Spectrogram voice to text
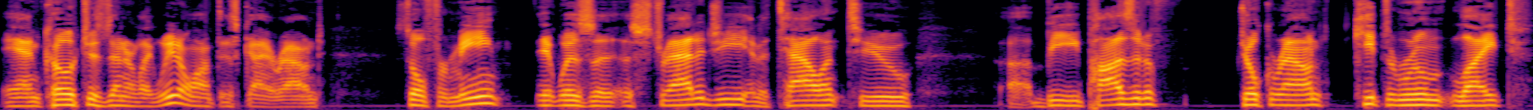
And coaches then are like, we don't want this guy around. So for me, it was a, a strategy and a talent to uh, be positive, joke around, keep the room light.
